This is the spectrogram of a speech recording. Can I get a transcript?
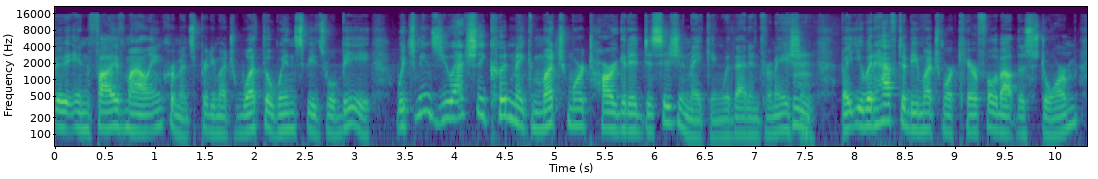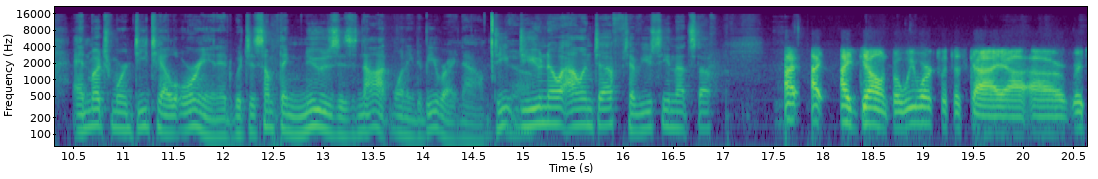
in five mile increments pretty much what the wind speeds will be, which means you actually could make much more targeted decision making with that information. Hmm. But you would have to be much more careful about the storm and much more detail oriented, which is something news is not wanting to be right now. Do you, do you know Alan Jeff? Have you seen that stuff? I, I, I don't, but we worked with this guy, uh, uh, Rich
